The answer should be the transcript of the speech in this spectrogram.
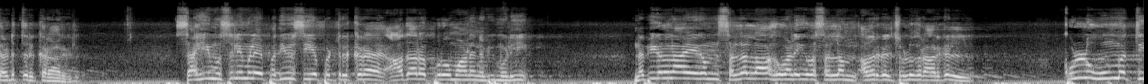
தடுத்திருக்கிறார்கள். சஹி முஸ்லிமிலே பதிவு செய்யப்பட்டிருக்கிற ஆதாரபூர்வமான நபிமொழி நபிகள் நாயகம் சல்லல்லாஹு அலைஹி அவர்கள் சொல்லுகிறார்கள் குள்ளு உம்மத்தி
